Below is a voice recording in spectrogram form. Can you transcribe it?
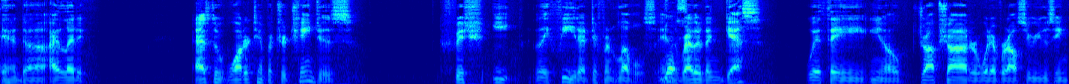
and uh, I let it. As the water temperature changes, fish eat. They feed at different levels, and Yes. rather than guess with a you know drop shot or whatever else you're using,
